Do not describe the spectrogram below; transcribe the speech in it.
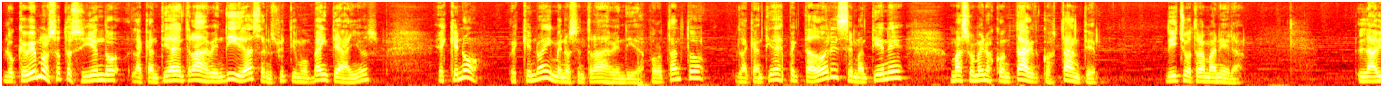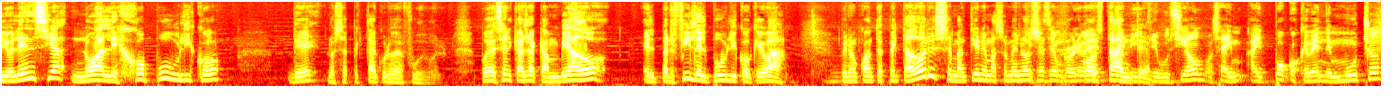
lo que vemos nosotros siguiendo la cantidad de entradas vendidas en los últimos 20 años es que no, es que no hay menos entradas vendidas. Por lo tanto, la cantidad de espectadores se mantiene más o menos constante. Dicho de otra manera, la violencia no alejó público de los espectáculos de fútbol. Puede ser que haya cambiado el perfil del público que va, pero en cuanto a espectadores se mantiene más o menos sea un problema constante. De, distribución, o sea, hay, pocos que venden mucho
